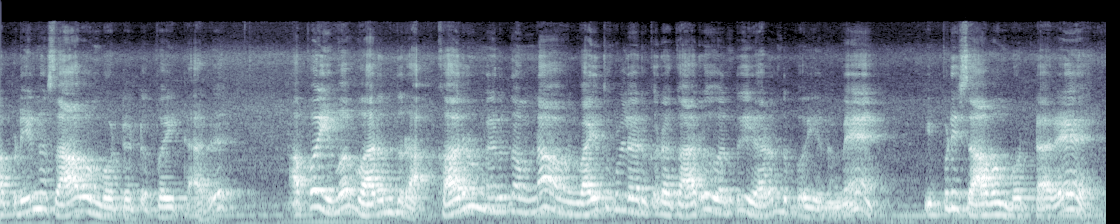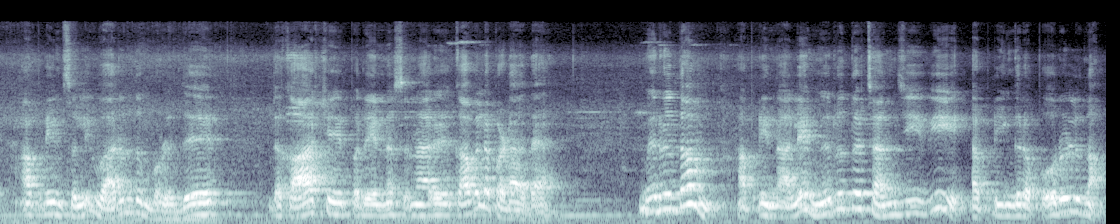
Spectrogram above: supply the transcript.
அப்படின்னு சாபம் போட்டுட்டு போயிட்டாரு. அப்போ இவ வருந்துறா. கரு மிருதம்னா அவன் வயிற்றுக்குள்ளே இருக்கிற கரு வந்து இறந்து போயிடுமே. இப்படி சாபம் போட்டாரே அப்படின்னு சொல்லி வருந்தும் பொழுது இந்த காட்சியப்பர் என்ன சொன்னார்? கவலைப்படாத. மிருதம் அப்படின்னாலே மிருத சஞ்சீவி அப்படிங்கிற பொருள் தான்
